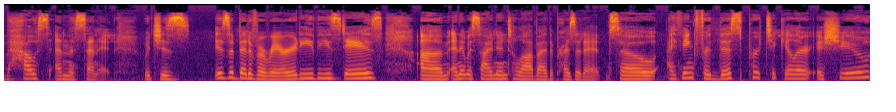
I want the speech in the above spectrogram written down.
the House and the Senate, which is is a bit of a rarity these days, um, and it was signed into law by the president. So I think for this particular issue,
